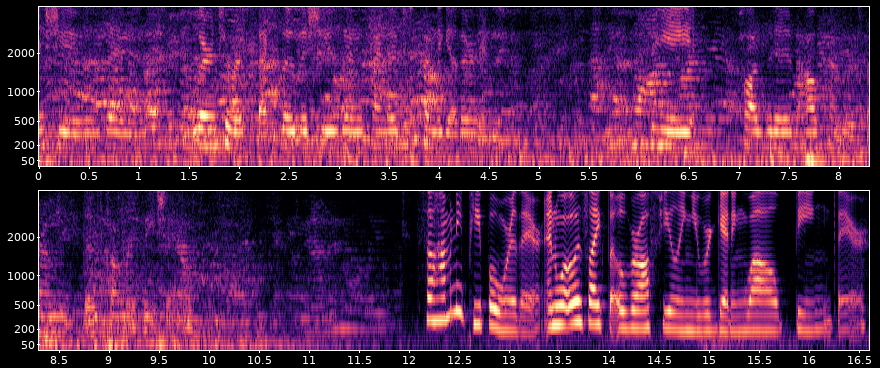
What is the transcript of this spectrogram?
issues and learn to respect those issues and kind of just come together and create positive outcomes from those conversations. So, how many people were there, and what was like the overall feeling you were getting while being there?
